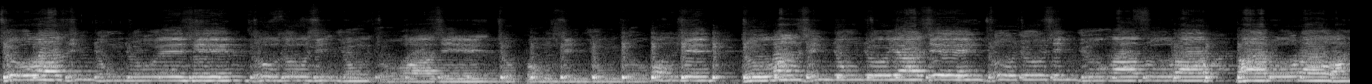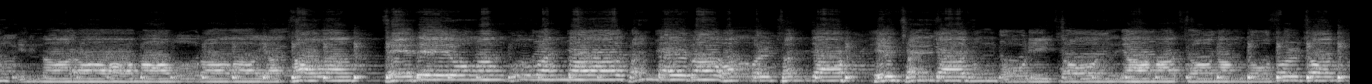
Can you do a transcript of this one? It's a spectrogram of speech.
주화신중 주의신 주수신중 주화신 주풍신중 주공신 주왕신중 주야신 주주신중 아수라 나루라 왕 빛나라 마우라가 야차왕 세대용왕 구관다 건달바 왕물천자 일천자 중도리천 야마천왕 도솔천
